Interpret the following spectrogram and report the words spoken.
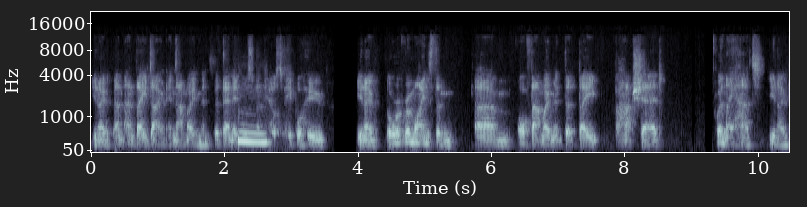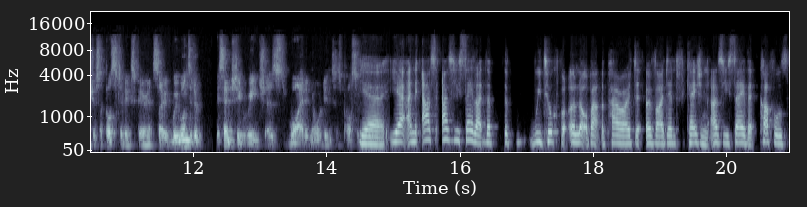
you know and, and they don't in that moment. But then it also mm. appeals to people who you know or reminds them um, of that moment that they perhaps shared when they had you know just a positive experience so we wanted to essentially reach as wide an audience as possible. Yeah, yeah, and as as you say, like the, the we talk a lot about the power of identification. As you say, that couples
